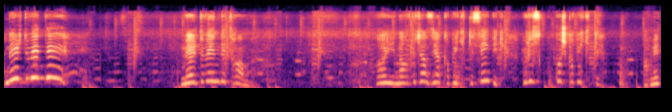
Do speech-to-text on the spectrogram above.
merdivende. Merdivende tam. Ay ne yapacağız ya kapıyı kilitleseydik. Hulusi koş kapıyı kilitle. Ahmet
